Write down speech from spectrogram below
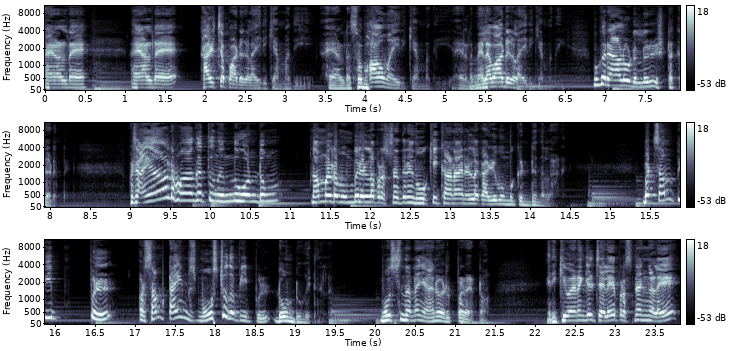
അയാളുടെ അയാളുടെ കാഴ്ചപ്പാടുകളായിരിക്കാം മതി. അയാളുടെ സ്വഭാവമായിരിക്കാം മതി. അയാളുടെ നിലപാടുകളായിരിക്കാം മതി. നമുക്കൊരാളോടുള്ളൊരു ഇഷ്ടക്കേടുണ്ട്. പക്ഷെ അയാളുടെ ഭാഗത്ത് നിന്നുകൊണ്ടും നമ്മളുടെ മുമ്പിലുള്ള പ്രശ്നത്തിനെ നോക്കിക്കാണാനുള്ള കഴിവ് നമുക്ക് ഉണ്ട് എന്നുള്ളതാണ് but some people or sometimes most of the people don't do it എന്നുള്ളത് മോസ്റ്റ് എന്ന് പറഞ്ഞാൽ ഞാനും എളുപ്പമാണ് കേട്ടോ. എനിക്ക് വേണമെങ്കിൽ ചില പ്രശ്നങ്ങളെ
